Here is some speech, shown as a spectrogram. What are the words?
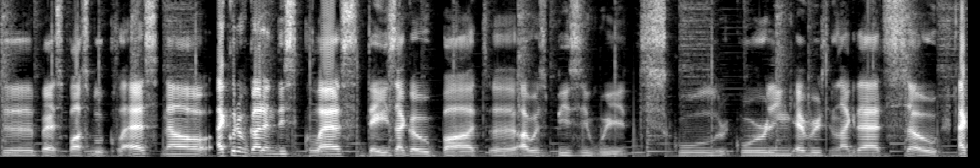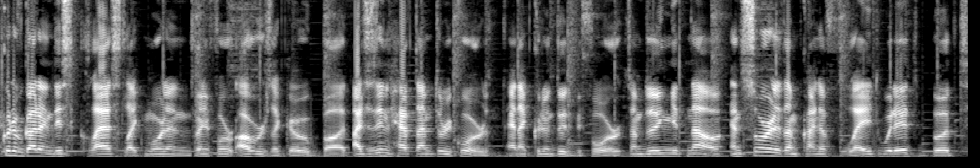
the best possible class. Now I could have gotten this class days ago but uh, I was busy with school, recording, everything like that so I could have gotten this class like more than 24 hours ago but I just didn't have time to record and I couldn't do it before so I'm doing it now. And sorry that I'm kind of late with it, but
